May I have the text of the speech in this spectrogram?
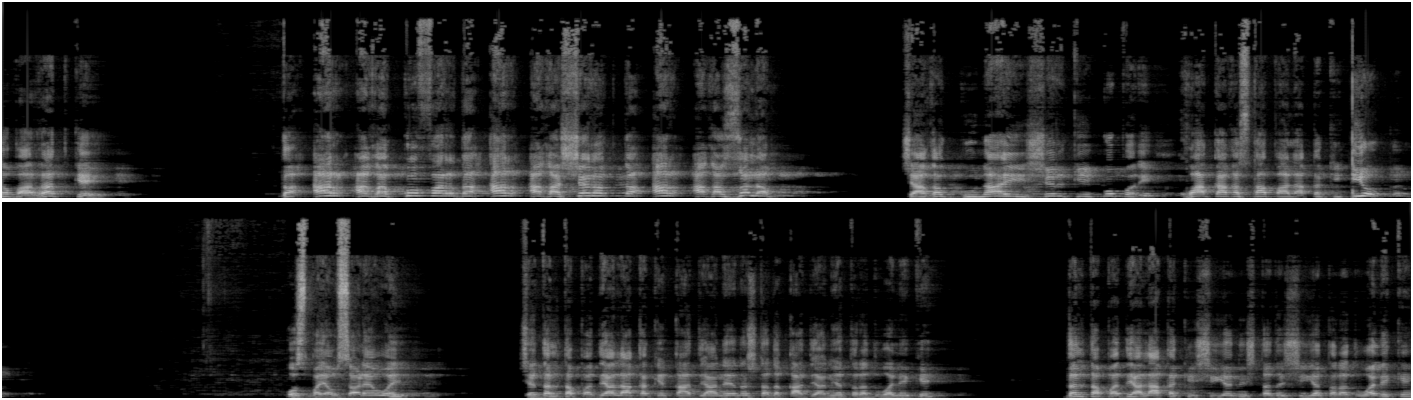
تبارت کې دا ار هغه کفر دا ار هغه شرک دا ار هغه ظلم چې هغه ګناي شرکی کفر خوا کاغه ستا پالا تک کیو اوس په یو سړی وای چې دلته په دې علاقه کې قادیانې نشته د قادیانیت ردولې کې دلته په دې علاقه کې شیعه نشته د شیعه ردولې کې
